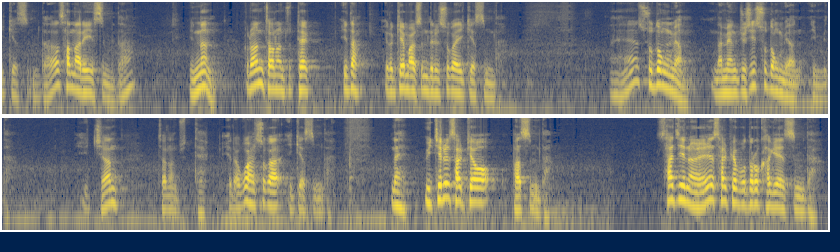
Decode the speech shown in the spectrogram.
있겠습니다. 산 아래에 있습니다. 있는 그런 전원주택이다. 이렇게 말씀드릴 수가 있겠습니다. 네, 수동면, 남양주시 수동면입니다. 위치한 전원주택이라고 할 수가 있겠습니다. 네, 위치를 살펴봤습니다. 사진을 살펴보도록 하겠습니다.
